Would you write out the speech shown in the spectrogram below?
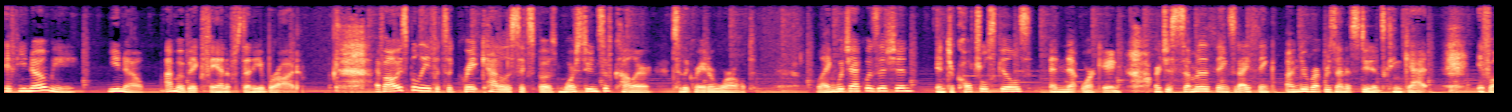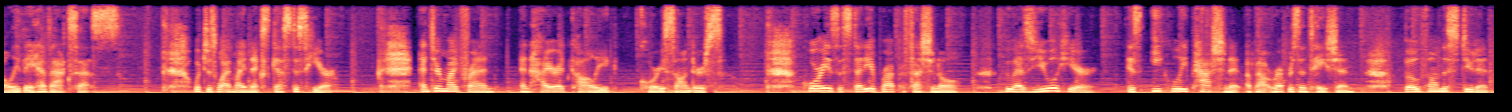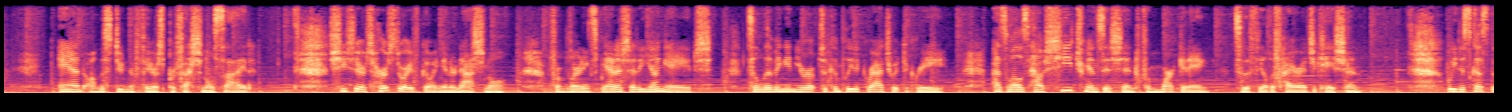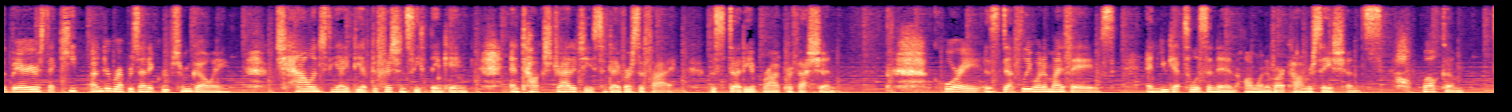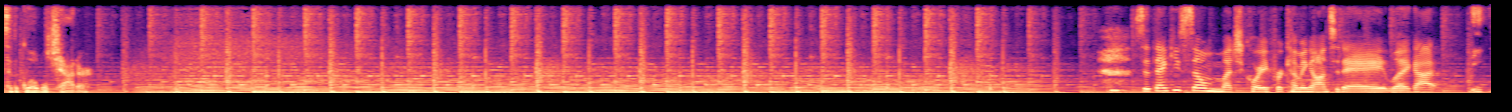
If you know me, you know I'm a big fan of study abroad. I've always believed it's a great catalyst to expose more students of color to the greater world. Language acquisition, intercultural skills, and networking are just some of the things that I think underrepresented students can get if only they have access. Which is why my next guest is here. Enter my friend and higher ed colleague, Kory Saunders. Kory is a study abroad professional who, as you will hear, is equally passionate about representation, both on the student and on the student affairs professional side. She shares her story of going international, from learning Spanish at a young age to living in Europe to complete a graduate degree, as well as how she transitioned from marketing to the field of higher education. We discuss the barriers that keep underrepresented groups from going, challenge the idea of deficiency thinking, and talk strategies to diversify the study abroad profession. Kory is definitely one of my faves, and you get to listen in on one of our conversations. Welcome to the Global Chatter. So thank you so much, Kory, for coming on today. Like I,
